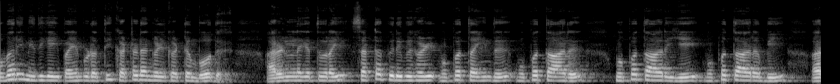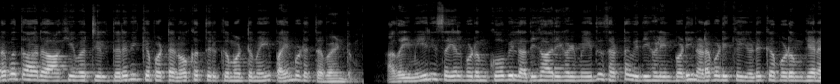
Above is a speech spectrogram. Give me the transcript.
உபரி நிதியை பயன்படுத்தி கட்டடங்கள் கட்டும்போது அறநிலையத்துறை சட்டப்பிரிவுகள் முப்பத்தைந்து முப்பத்தாறு முப்பத்தாறு ஏ முப்பத்தாறு பி அறுபத்தாறு ஆகியவற்றில் தெரிவிக்கப்பட்ட நோக்கத்திற்கு மட்டுமே பயன்படுத்த வேண்டும். அதை மீறி செயல்படும் கோவில் அதிகாரிகள் மீது சட்ட விதிகளின்படி நடவடிக்கை எடுக்கப்படும் என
